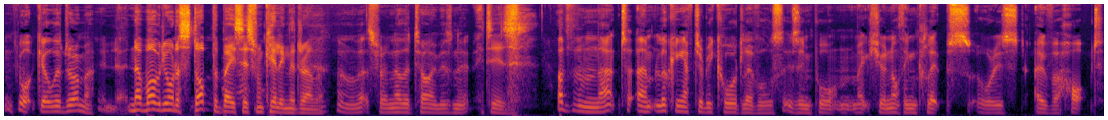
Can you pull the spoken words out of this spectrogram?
What, kill the drummer? No, why would you want to stop the bassist from killing the drummer? Oh, that's for another time, isn't it? It is. Other than that, um, looking after record levels is important. Make sure nothing clips or is over hot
